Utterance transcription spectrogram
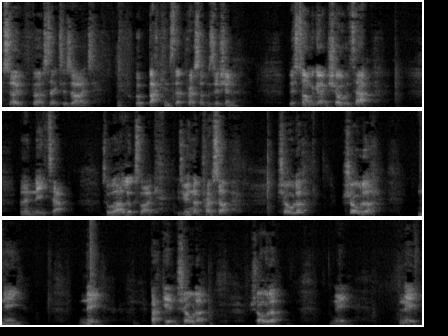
So first exercise, we're back into that press up position. This time we're going shoulder tap and then knee tap. So what that looks like is you're in that press up, shoulder, shoulder, knee, knee. Back in, shoulder, shoulder, knee, knee.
